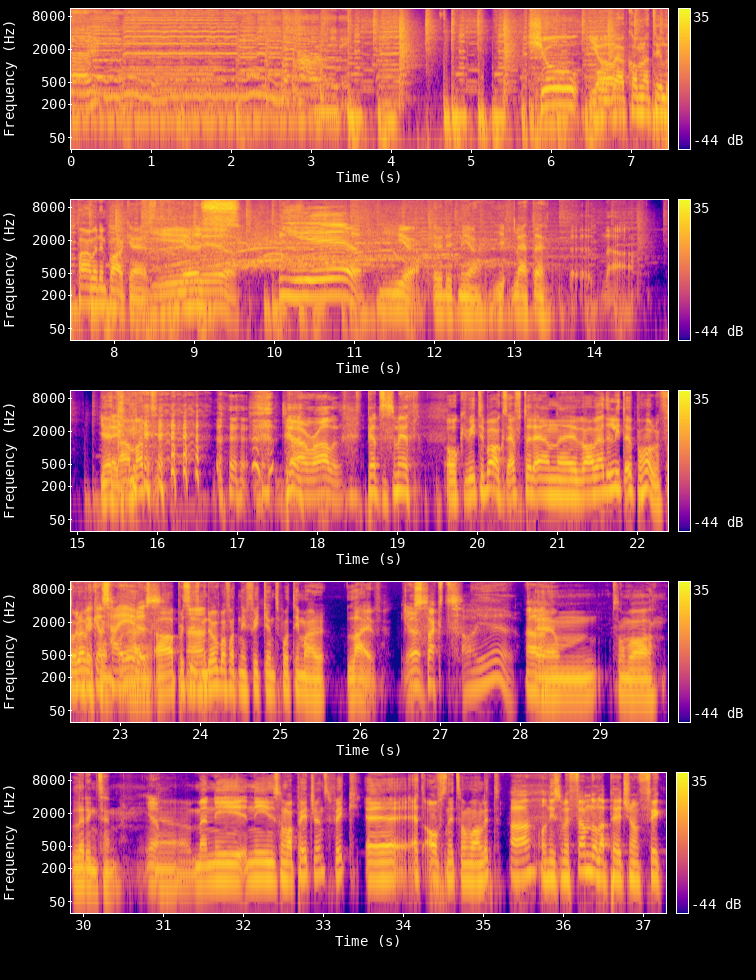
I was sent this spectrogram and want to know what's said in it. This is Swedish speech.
För The Power Meeting. Tjo och välkomna till The Power Meeting Podcast. Yes. Yeah. Yeah. Är det ditt nya läte? Nah. Jag heter Amat John Rollins. Peter Smith. och vi är tillbaka efter en... eh, Ja, vi hade lite uppehåll förra En veckas veckan. det här. hiatus. Ja, precis. Ja. Men det var bara för att ni fick en två timmar live. Exakt. Oh yeah. Ehm, som var Liddington. Ja. Eh, men ni, ni som var patrons fick eh, ett avsnitt som vanligt. Ja, och ni som är 5 dollar Patreon fick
